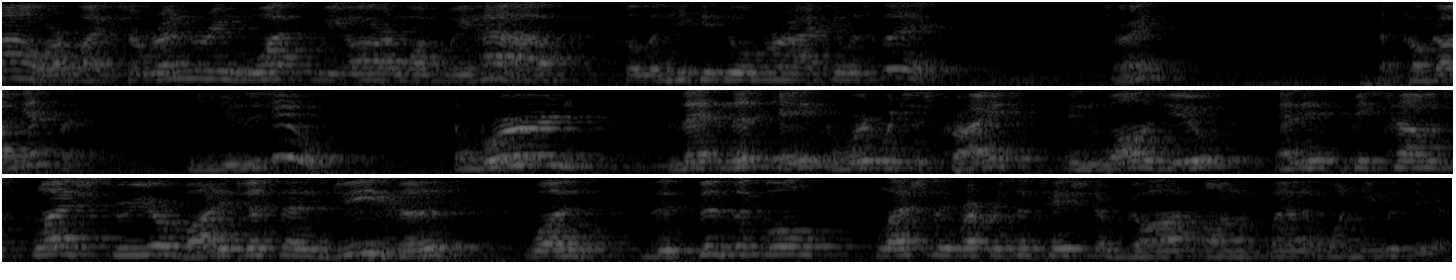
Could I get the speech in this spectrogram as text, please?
power by surrendering what we are and what we have so that He can do a miraculous thing. Right? That's how God gets there. He uses you. The Word, that in this case, the Word which is Christ, indwells you, and it becomes flesh through your body, just as Jesus was the physical, fleshly representation of God on the planet when he was here.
